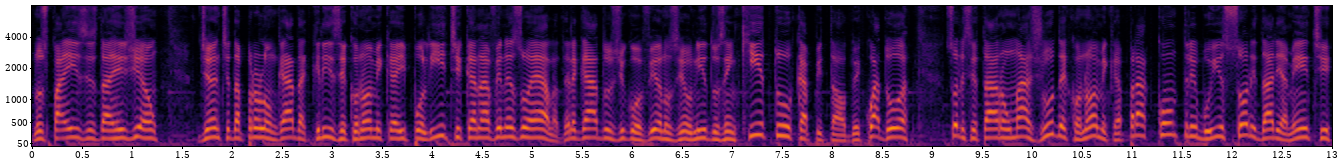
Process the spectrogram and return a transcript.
nos países da região diante da prolongada crise econômica e política na Venezuela. Delegados de governos reunidos em Quito, capital do Equador, solicitaram uma ajuda econômica para contribuir solidariamente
